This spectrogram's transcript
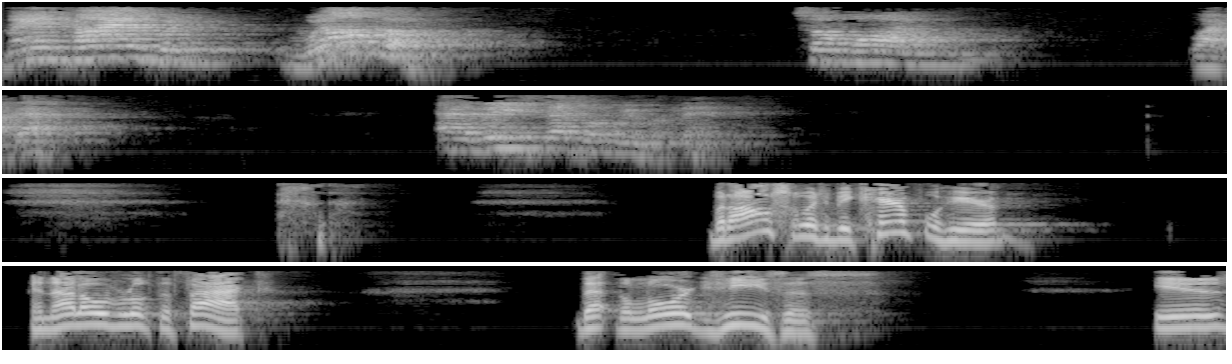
mankind would welcome someone like that. At least that's what we would think. But also, to be careful here and not overlook the fact that the Lord Jesus is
